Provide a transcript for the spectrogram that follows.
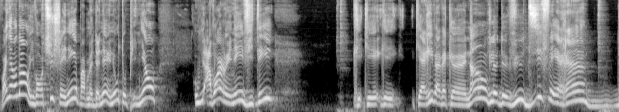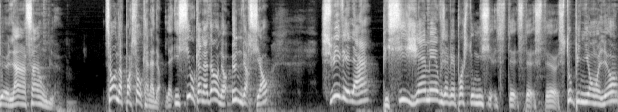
voyons donc, ils vont-tu finir par me donner une autre opinion ou avoir un invité qui, qui- qui arrive avec un angle de vue différent de l'ensemble. Ça, on n'a pas ça au Canada. Ici, au Canada, on a une version. Suivez-la, puis si jamais vous n'avez pas cette, opinion-là,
